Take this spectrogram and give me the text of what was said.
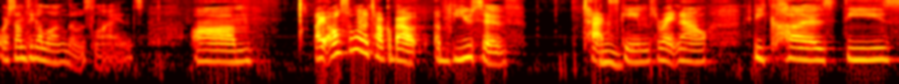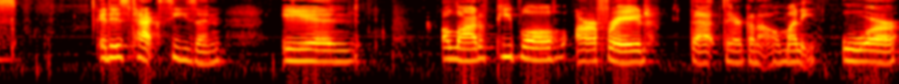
or something along those lines. Um, I also want to talk about abusive tax schemes right now because these it is tax season and a lot of people are afraid that they're going to owe money or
